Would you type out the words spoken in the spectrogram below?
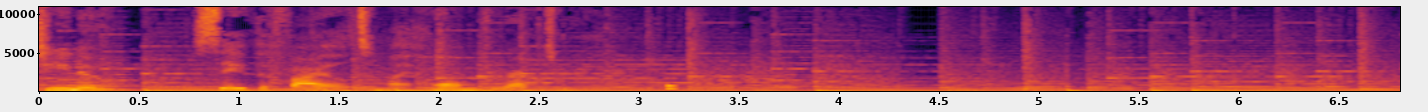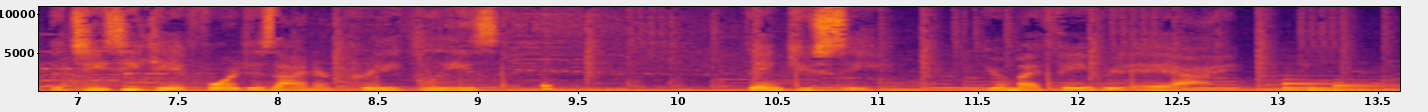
Chino, save the file to my home directory. The GTK4 designer pretty please? Thank you C. You're my favorite AI.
